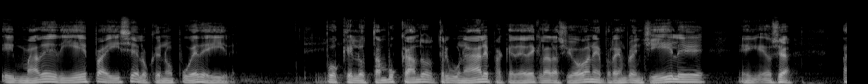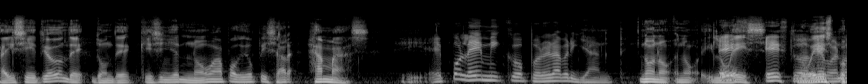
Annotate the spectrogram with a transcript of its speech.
en más de 10 países a los que no puede ir. Sí. porque lo están buscando los tribunales para que dé declaraciones, por ejemplo, en Chile. en- o sea, hay sitios donde, donde Kissinger no ha podido pisar jamás. Sí, es polémico, pero era brillante. No, no, no, y lo Es- es. es lo es no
